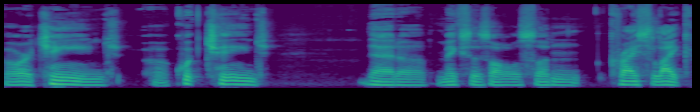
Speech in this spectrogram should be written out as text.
or a change, a quick change that uh, makes us all of a sudden Christ like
